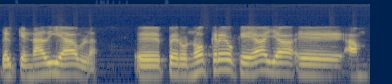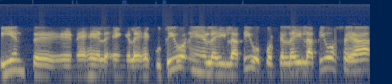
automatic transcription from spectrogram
del que nadie habla. Eh, pero no creo que haya eh, ambiente en el, en el Ejecutivo ni en el Legislativo, porque el Legislativo se ha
